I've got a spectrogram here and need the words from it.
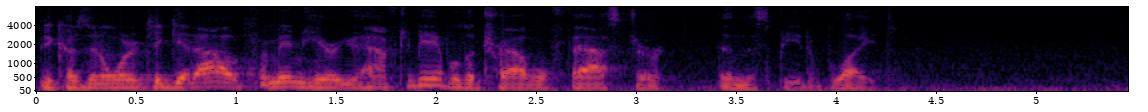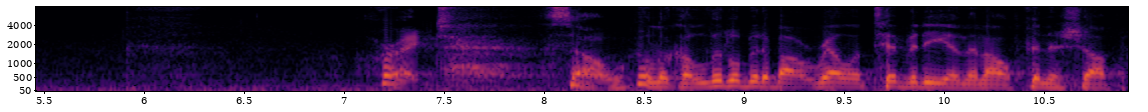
Because in order to get out from in here, you have to be able to travel faster than the speed of light. All right, so we're going to look a little bit about relativity and then I'll finish up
